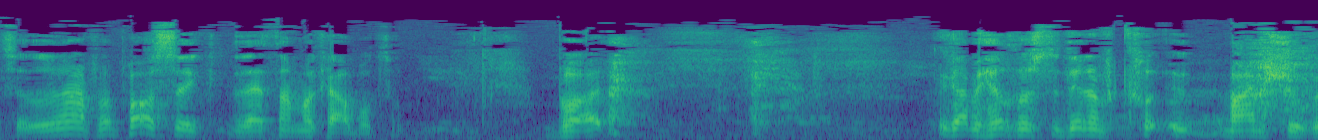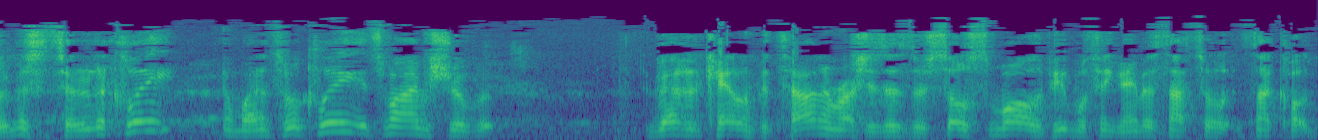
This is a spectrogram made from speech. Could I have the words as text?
so they're not from Posik, that's not Makabal Tumah. But, the Gabi Hilchos, the din of Maim Shuvah, is considered a Kli, and went into a Kli, it's Maim Shuvah. Rebecca Kalim Katan in Russia says they're so small that people think maybe it's not so. It's not called.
